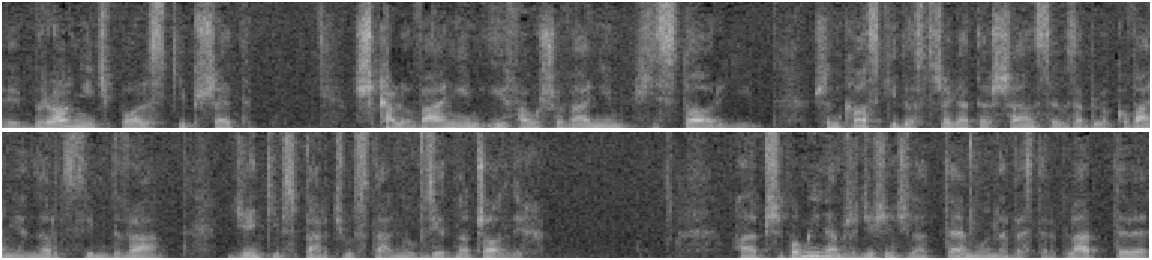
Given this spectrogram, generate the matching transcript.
y, bronić Polski przed szkalowaniem i fałszowaniem historii. Szynkowski dostrzega też szansę zablokowania Nord Stream 2 dzięki wsparciu Stanów Zjednoczonych. Ale przypominam, że 10 lat temu na Westerplatte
